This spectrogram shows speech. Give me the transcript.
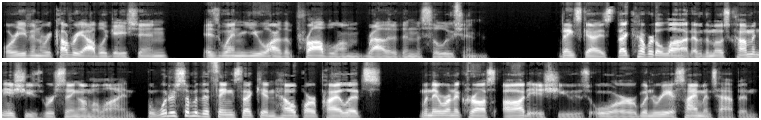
or even recovery obligation is when you are the problem rather than the solution. Thanks, guys. That covered a lot of the most common issues we're seeing on the line. But what are some of the things that can help our pilots when they run across odd issues or when reassignments happen?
